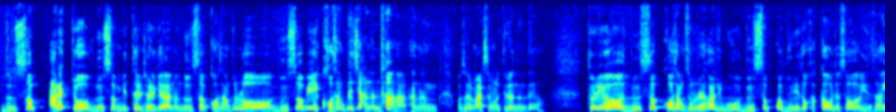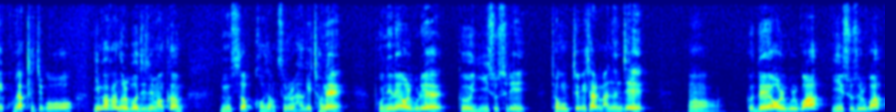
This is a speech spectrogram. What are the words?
눈썹 아래쪽 눈썹 밑을 절개하는 눈썹 거상술로 눈썹이 거상되지 않는다라는 것을 말씀을 드렸는데요. 도리어 눈썹 거상술을 해가지고 눈썹과 눈이 더 가까워져서 인상이 고약해지고 이마가 넓어지지만큼 눈썹 거상술을 하기 전에 본인의 얼굴에 그 이 수술이 적응증이 잘 맞는지 어, 그 내 얼굴과 이 수술과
